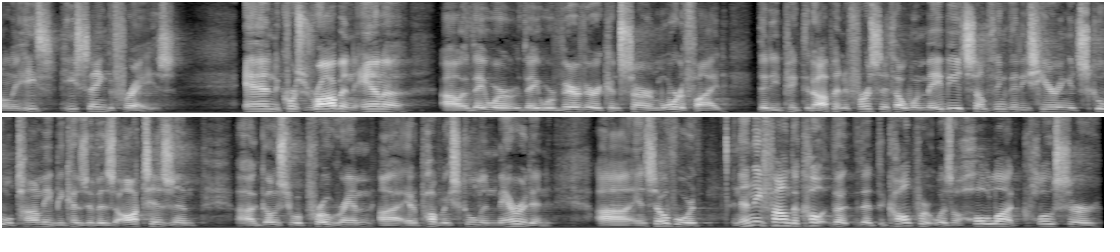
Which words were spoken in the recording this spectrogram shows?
only he's, he's saying the phrase. And of course, Rob and Anna, uh, they, were, they were very, very concerned, mortified that he picked it up. And at first they thought, well, maybe it's something that he's hearing at school. Tommy, because of his autism, uh, goes to a program uh, at a public school in Meriden uh, and so forth. And then they found the cul- the, that the culprit was a whole lot closer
